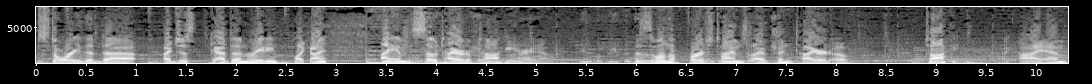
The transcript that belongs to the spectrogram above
story that uh, I just got done reading? Like, I, I am so tired of talking right now. This is one of the first times I've been tired of talking. Like, I am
